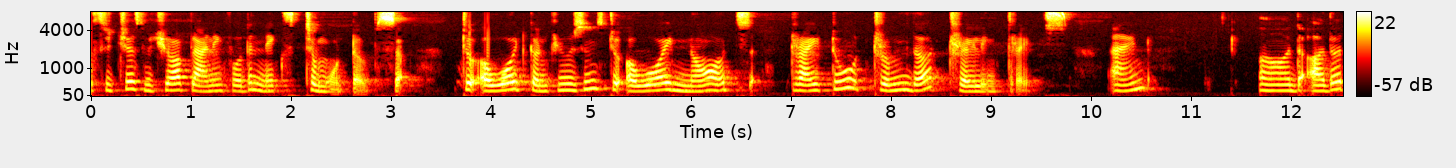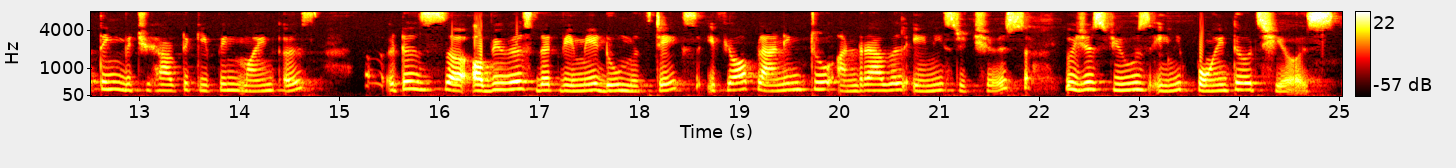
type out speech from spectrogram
stitches which you are planning for the next motifs. To avoid confusions, to avoid knots, try to trim the trailing threads. And uh, the other thing which you have to keep in mind is it is uh, obvious that we may do mistakes if you are planning to unravel any stitches you just use any pointed shears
